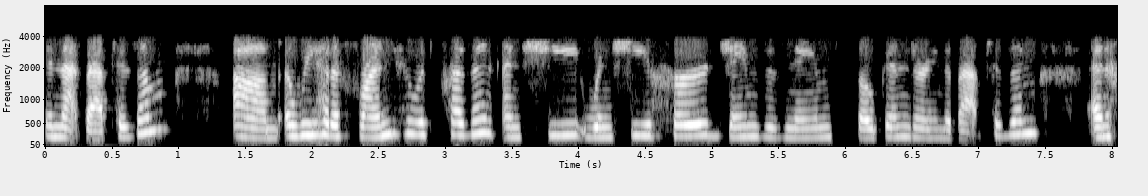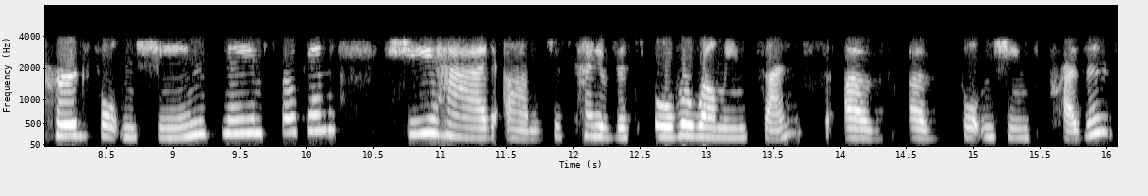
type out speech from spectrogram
in that baptism um and we had a friend who was present and she when she heard James's name spoken during the baptism and heard Fulton Sheen's name spoken she had um just kind of this overwhelming sense of of Fulton Sheen's presence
